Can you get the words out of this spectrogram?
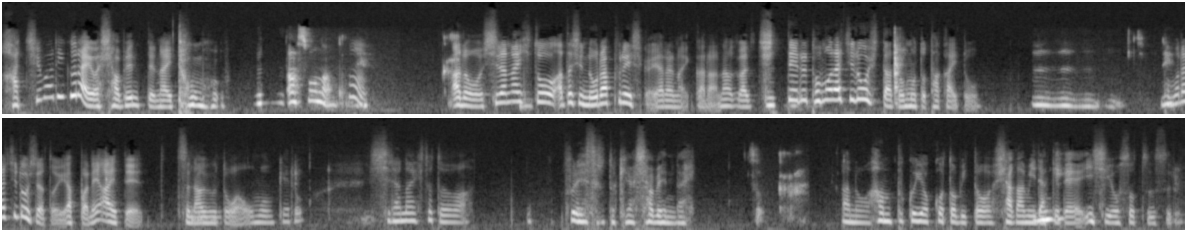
8割ぐらいは喋ってないと思う。うんあ、そうなんだね。あの、知らない人、私、ノラプレイしかやらないから、なんか、知ってる友達同士だともっと高いと思う。うんうんうんうん。ね友達同士だと、やっぱね、あえて繋ぐとは思うけど、知らない人とは、プレイするときは喋んない。そっか。あの、反復横跳びとしゃがみだけで意思を疎通する。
